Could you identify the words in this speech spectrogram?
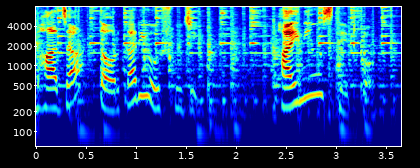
ভাজা তরকারি ও সুজি। Hi news network.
